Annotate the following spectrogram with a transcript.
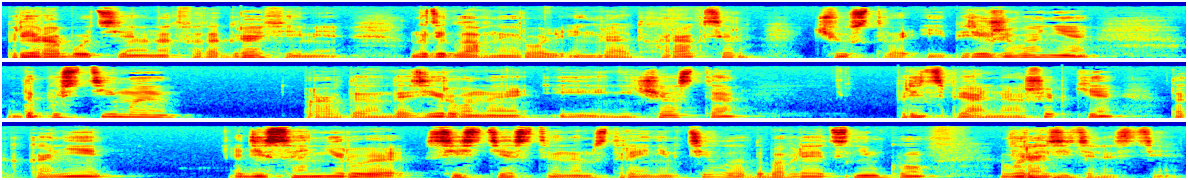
при работе над фотографиями, где главную роль играют характер, чувства и переживания, допустимы, правда дозированные и нечасто, принципиальные ошибки, так как они, диссонируя с естественным строением тела, добавляют снимку выразительности.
